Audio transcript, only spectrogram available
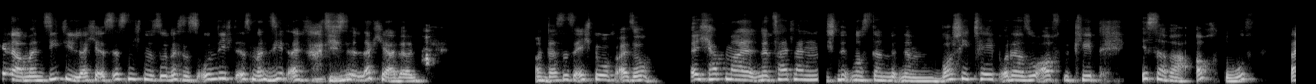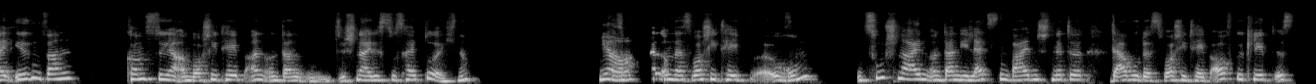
Genau, man sieht die Löcher. Es ist nicht nur so, dass es undicht ist, man sieht einfach diese Löcher dann. Und das ist echt doof. Also ich habe mal eine Zeit lang die Schnittmuster mit einem Washi-Tape oder so aufgeklebt. Ist aber auch doof, weil irgendwann kommst du ja am Washi-Tape an und dann schneidest du es halt durch. Ne? Ja. Also um das Washi-Tape äh, rum zuschneiden und dann die letzten beiden Schnitte, da wo das Washi-Tape aufgeklebt ist,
